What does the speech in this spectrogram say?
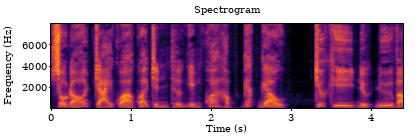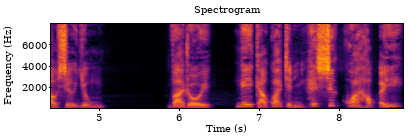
sau đó trải qua quá trình thử nghiệm khoa học gắt gao trước khi được đưa vào sử dụng. Và rồi, ngay cả quá trình hết sức khoa học ấy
